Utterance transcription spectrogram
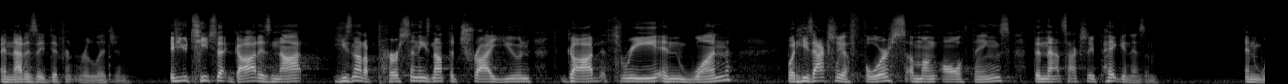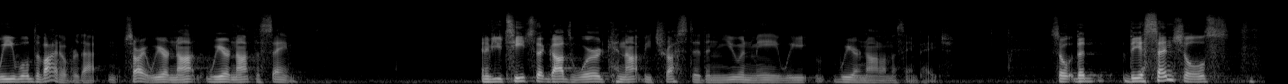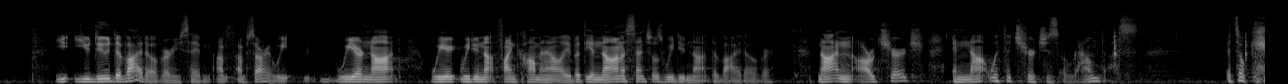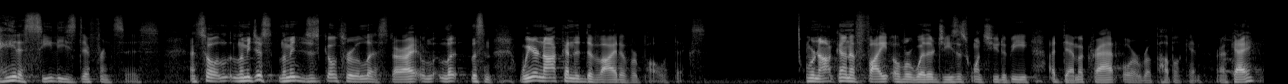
And that is a different religion. If you teach that God is not, he's not a person, he's not the triune God, three in one, but he's actually a force among all things, then that's actually paganism and we will divide over that. Sorry, we are not, we are not the same. And if you teach that God's word cannot be trusted, then you and me, we, we are not on the same page. So the, the essentials, you, you do divide over. You say, I'm, I'm sorry, we, we are not, we, we do not find commonality, but the non essentials we do not divide over. Not in our church and not with the churches around us. It's okay to see these differences. And so let me just, let me just go through a list, all right? L- listen, we are not going to divide over politics. We're not going to fight over whether Jesus wants you to be a Democrat or a Republican, okay?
